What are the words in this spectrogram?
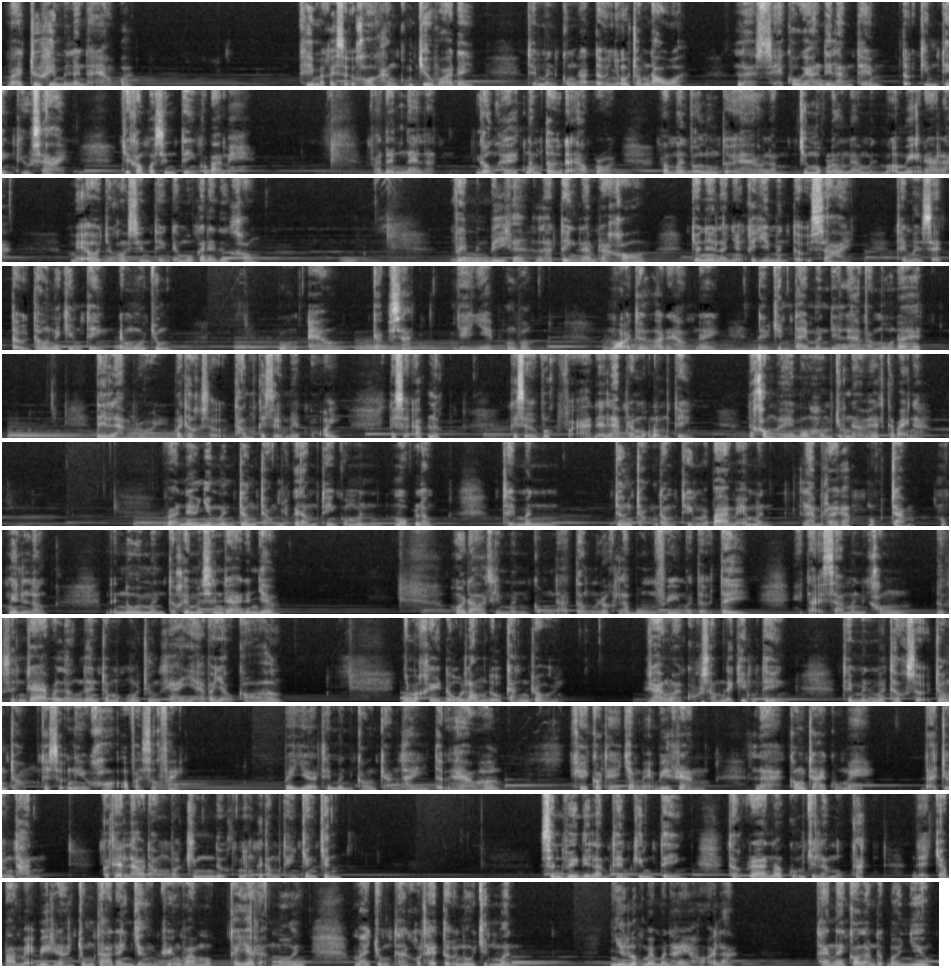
Và trước khi mình lên đại học á, khi mà cái sự khó khăn cũng chưa qua đi, thì mình cũng đã tự nhủ trong đầu á là sẽ cố gắng đi làm thêm, tự kiếm tiền tiêu xài, chứ không có xin tiền của ba mẹ. Và đến nay là gần hết năm tư đại học rồi và mình vẫn luôn tự hào lắm chưa một lần nào mình mở miệng ra là mẹ ơi cho con xin tiền để mua cái này được không? Vì mình biết á, là tiền làm ra khó cho nên là những cái gì mình tự xài thì mình sẽ tự thân đi kiếm tiền để mua chúng. Quần áo cặp sách giày dép vân vân. Mọi thứ ở đại học này đều chính tay mình đi làm và mua nó hết. Đi làm rồi mới thật sự thấm cái sự mệt mỏi cái sự áp lực cái sự vất vả để làm ra một đồng tiền nó không hề màu hồng chút nào hết các bạn à và nếu như mình trân trọng những cái đồng tiền của mình một lần thì mình trân trọng đồng tiền mà ba mẹ mình làm ra gấp 100, 1000 lần để nuôi mình từ khi mình sinh ra đến giờ. Hồi đó thì mình cũng đã từng rất là buồn phiền và tự ti thì tại sao mình không được sinh ra và lớn lên trong một môi trường khá giả và giàu có hơn. Nhưng mà khi đủ lông đủ cánh rồi, ra ngoài cuộc sống để kiếm tiền, thì mình mới thật sự trân trọng cái sự nghèo khó ở và xuất phát. Bây giờ thì mình còn cảm thấy tự hào hơn khi có thể cho mẹ biết rằng là con trai của mẹ đã trưởng thành, có thể lao động và kiếm được những cái đồng tiền chân chính sinh viên đi làm thêm kiếm tiền, thật ra nó cũng chỉ là một cách để cho ba mẹ biết rằng chúng ta đang dần chuyển qua một cái giai đoạn mới mà chúng ta có thể tự nuôi chính mình nhiều lúc mẹ mình hay hỏi là tháng này con làm được bao nhiêu?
